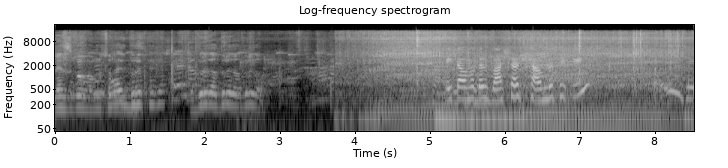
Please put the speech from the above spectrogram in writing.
লেটস গো আমরা সবাই দূরে থেকে। দূরে যাও দূরে যাও দূরে যাও। এটা আমাদের বাসার সামনে থেকেই। যে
